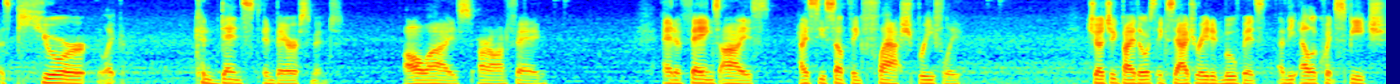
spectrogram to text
as pure like condensed embarrassment. All eyes are on Fang. And in Fang's eyes, I see something flash briefly. Judging by those exaggerated movements and the eloquent speech,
